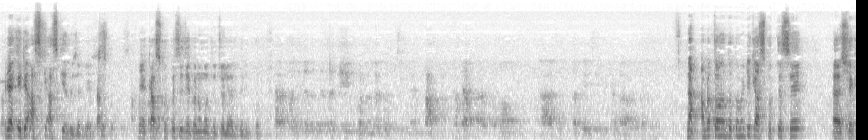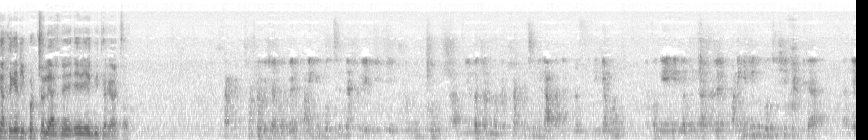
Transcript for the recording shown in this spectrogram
এটা এটা আজকে আজকে হয়ে যাবে। হ্যাঁ কাজ করতেছে যে কোনো মতো চলে আসবে রিপোর্ট না আমরা তদন্ত কমিটি কাজ করতেছে সেখান থেকে রিপোর্ট চলে আসবে এর এর ভিতরে হয়তো স্যার, একটা ছোট্ট বিষয় বলবেন অনেকে বলছেন যে আসলে এটি একটি উৎসবমুখর, আহ, নির্বাচন হবে। সবকিছু মিলে আপনাদের প্রস্তুতি কেমন? এবং এই নির্বাচনটা আসলে অনেকে যেহেতু বলছে শিক্ষার্থীরা যে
